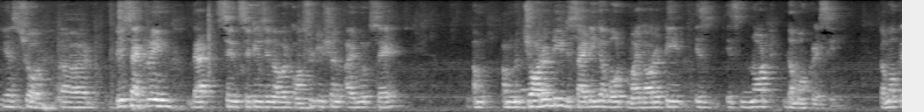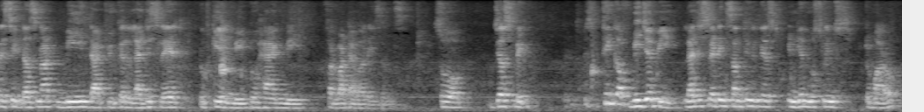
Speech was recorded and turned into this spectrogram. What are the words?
Yes, sure. Uh, disagreeing that since it is in our constitution, I would say um, a majority deciding about minority is, is not democracy. Democracy does not mean that you can legislate to kill me, to hang me for whatever reasons. So just be, think of BJP legislating something against Indian Muslims tomorrow.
